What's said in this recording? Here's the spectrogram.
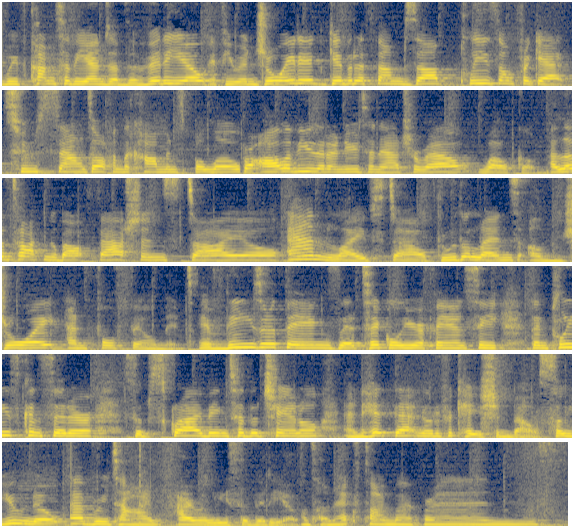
We've come to the end of the video. If you enjoyed it, give it a thumbs up. Please don't forget to sound off in the comments below. For all of you that are new to Naihture Elle, welcome. I love talking about fashion, style, and lifestyle through the lens of joy and fulfillment. If these are things that tickle your fancy, then please consider subscribing to the channel and hit that notification bell so you know every time I release a video. Until next time, my friends,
